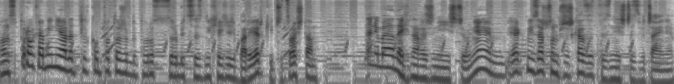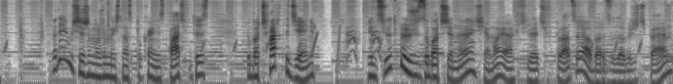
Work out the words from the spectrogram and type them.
Mam sporo kamieni, ale tylko po to, żeby po prostu zrobić sobie z nich jakieś barierki czy coś tam. No nie będę ich na razie niszczył, nie? Jak mi zaczną przeszkadzać, to zniszczę zwyczajnie. Wydaje mi się, że możemy iść na spokojnie spać i to jest chyba czwarty dzień, więc jutro już zobaczymy. Siema, jak ci leci w pracę? A bardzo dobrze ci powiem.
